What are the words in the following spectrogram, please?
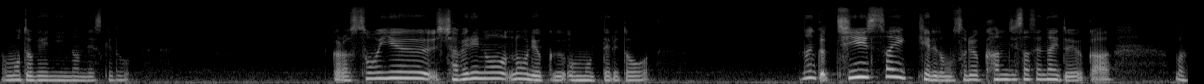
元芸人なんですけどからそういう喋りの能力を持ってるとなんか小さいけれどもそれを感じさせないというか、まあ、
